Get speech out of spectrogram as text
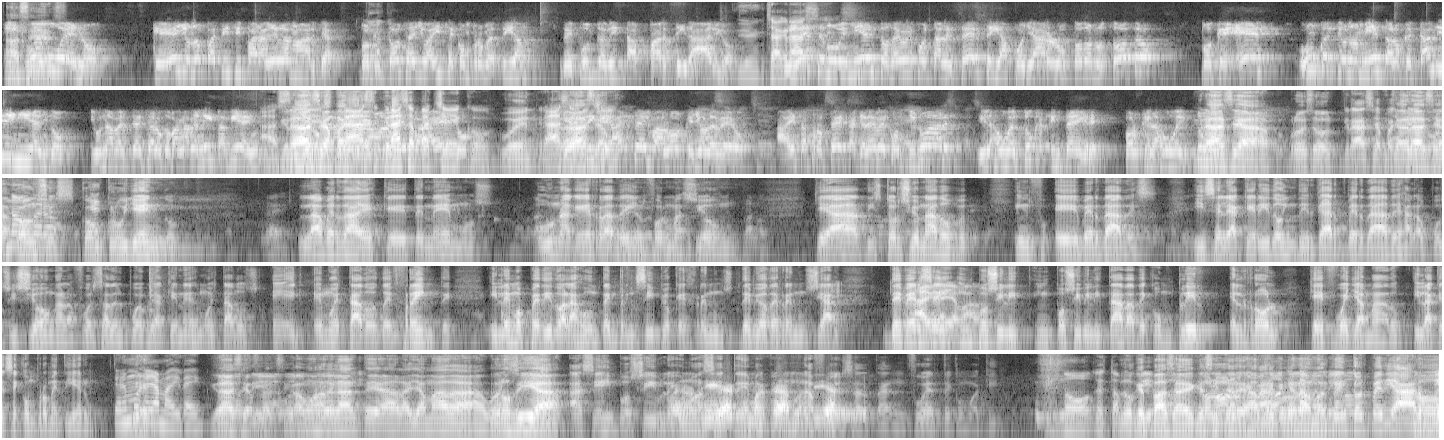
Y fue bueno que ellos no participaran en la marcha, porque entonces ellos ahí se comprometían desde el punto de vista partidario. Y ese movimiento debe fortalecerse y apoyarlo todos nosotros, porque es un cuestionamiento a lo que están dirigiendo y una advertencia a lo que van a venir también. gracias, Pacheco. Gracias, Pacheco. bueno, gracias. ese es el valor que yo le veo a esa protesta que debe continuar y la juventud que se integre, porque la juventud... Gracias, profesor. Gracias, Pacheco. gracias. Entonces, concluyendo... La verdad es que tenemos una guerra de información que ha distorsionado eh, verdades y se le ha querido indirgar verdades a la oposición, a la fuerza del pueblo y a quienes hemos estado, eh, hemos estado de frente y le hemos pedido a la Junta en principio que debió de renunciar, de verse imposibilitada de cumplir el rol que fue llamado y la que se comprometieron. Tenemos una llamadita ahí. Gracias, Francis. Vamos adelante a la llamada. Buenos días. Así es imposible uno hacer temas con una fuerza tan fuerte como aquí. No, que estamos Lo que pasa es que si te dejamos el programa... Me entorpediaron.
